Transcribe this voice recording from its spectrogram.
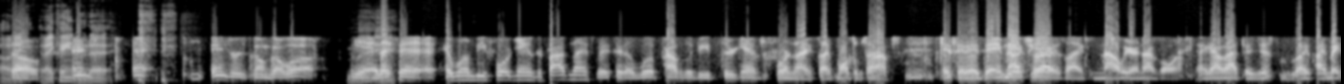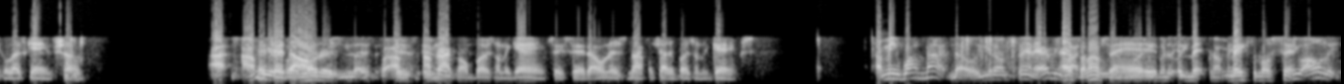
Oh, So- they, they can't do that. Injuries gonna go up. Yeah, they said it wouldn't be four games or five nights, but they said it would probably be three games or four nights, like multiple times. Mm. They said that the NBA Not player track- is like, nah, we are not going. Like I'm have to just like like making less games. So I, I'm they here said for the owners is, is, I'm, is I'm not going to budge on the games. They said the owners is not going to try to budge on the games. I mean, why not though? You know what I'm saying? Everybody. That's what I'm saying. Money, It, it ma- you makes the most sense. You only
